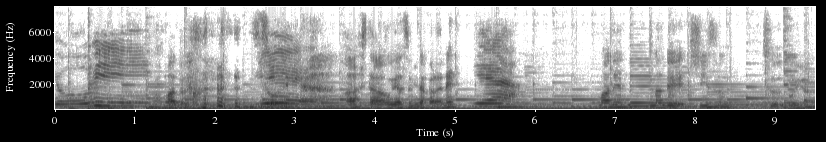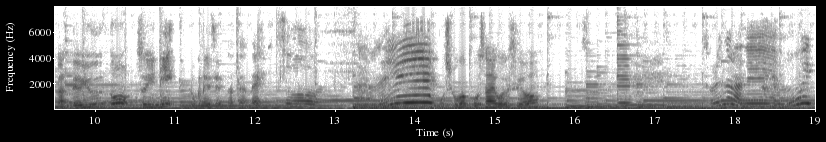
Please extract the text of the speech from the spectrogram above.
曜日。あまあ、そうね。エ明日お休みだからね。ーイイエまあね、なんでシーズン2というかというと、ついに6年生になったよね。ーそうだよね。もう小学校最後ですよ。それならねもう一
